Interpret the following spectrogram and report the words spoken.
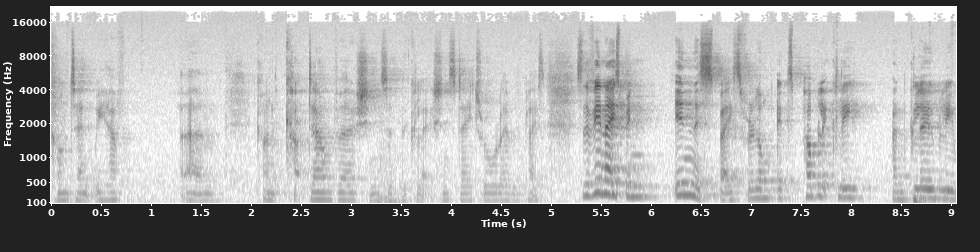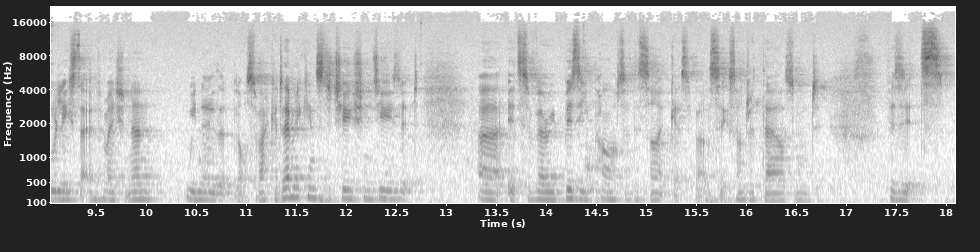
content. We have um, kind of cut down versions of the collections data all over the place. So the V&A has been in this space for a long, it's publicly and globally released that information and we know that lots of academic institutions use it. Uh, it's a very busy part of the site, gets about 600,000 visits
